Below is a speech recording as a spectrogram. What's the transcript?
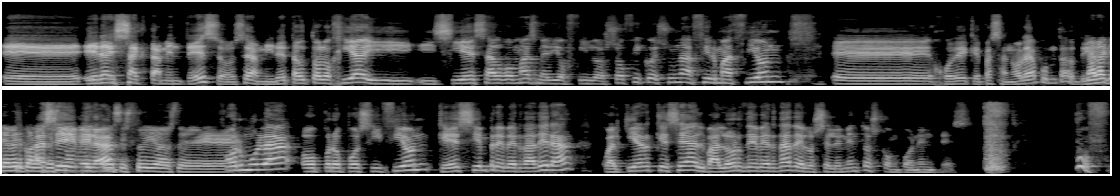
eh, era exactamente eso. O sea, miré tautología y, si es algo más medio filosófico, es una afirmación. Eh, joder, ¿qué pasa? No le he apuntado. Nada que ver con los, ah, estudios, de. Fórmula o proposición que es siempre verdadera, cualquier que sea el valor de verdad de los elementos componentes. Puf,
